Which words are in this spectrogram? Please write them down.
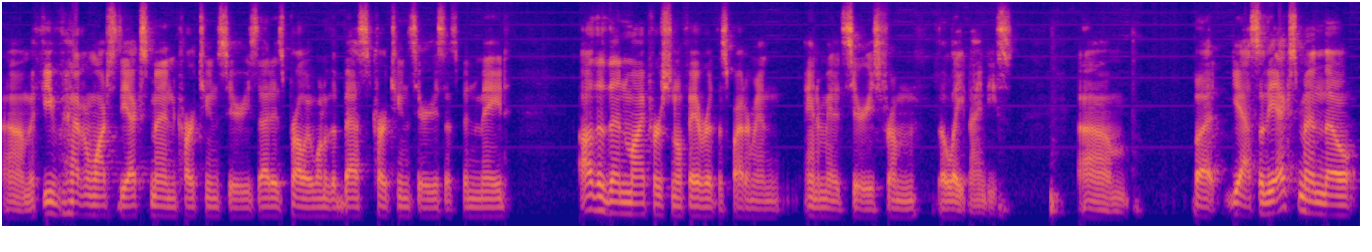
Um, if you haven't watched the X Men cartoon series, that is probably one of the best cartoon series that's been made, other than my personal favorite, the Spider Man animated series from the late 90s. But yeah, so the X Men, though,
